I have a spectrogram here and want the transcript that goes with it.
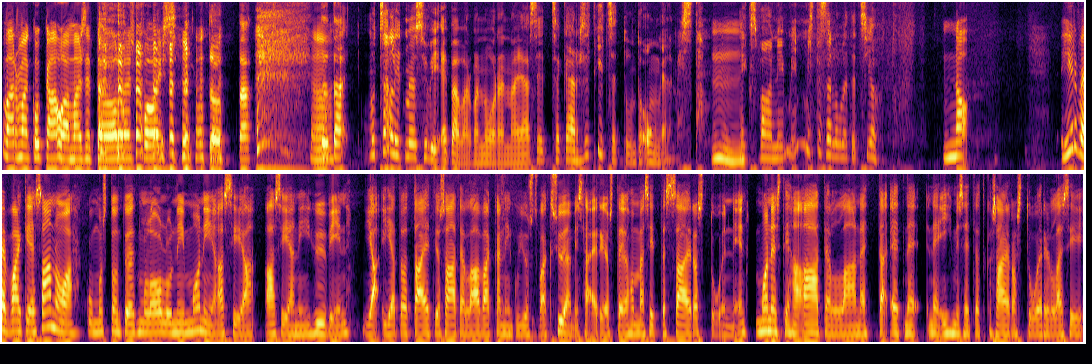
varmaan kukaan huomaisi, että on ollut pois. Totta. tota, mutta sä olit myös hyvin epävarma nuorena ja sit sä kärsit itsetunto-ongelmista. Mm. Eikö vaan, niin mistä sä luulet, että se johtuu? No hirveän vaikea sanoa, kun musta tuntuu, että mulla on ollut niin moni asia, asia niin hyvin. Ja, ja tota, että jos ajatellaan vaikka niinku just vaikka syömishäiriöstä, johon mä sitten sairastuin, niin monestihan ajatellaan, että, että ne, ne ihmiset, jotka sairastuu erilaisiin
